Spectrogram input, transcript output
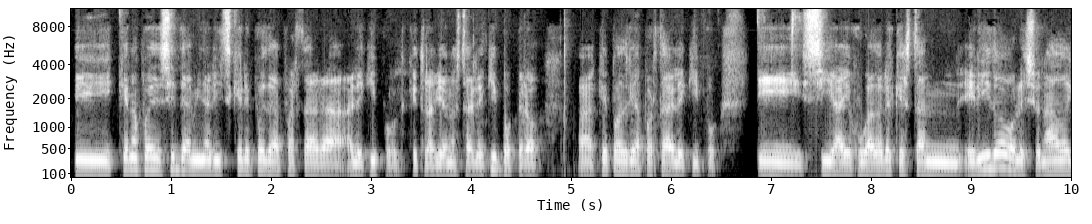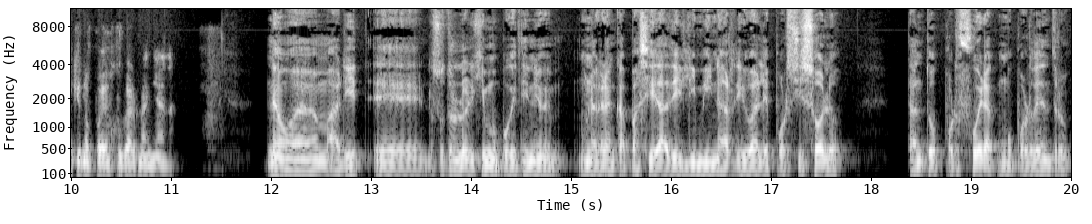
¿Y qué nos puede decir de Aminaritz? ¿Qué le puede aportar al equipo? Que todavía no está el equipo, pero uh, ¿qué podría aportar al equipo? Y si hay jugadores que están heridos o lesionados y que no pueden jugar mañana. No, um, Arit, eh, nosotros lo elegimos porque tiene una gran capacidad de eliminar rivales por sí solo, tanto por fuera como por dentro.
